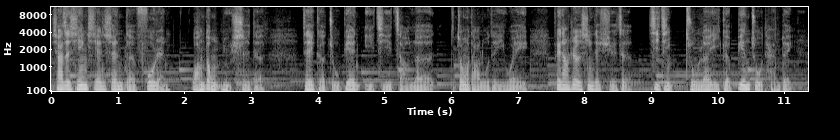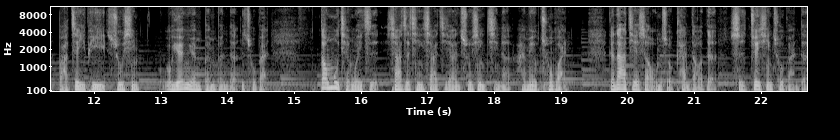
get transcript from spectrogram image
夏志清先生的夫人王栋女士的这个主编，以及找了中国大陆的一位非常热心的学者季静组了一个编著团队，把这一批书信我原原本本的出版。到目前为止，夏志清夏季安书信集呢还没有出完。跟大家介绍，我们所看到的是最新出版的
